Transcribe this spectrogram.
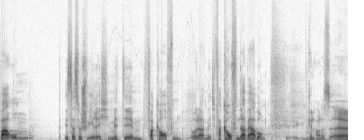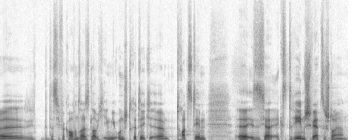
warum ist das so schwierig mit dem Verkaufen oder mit verkaufender Werbung? Genau, das, äh, dass sie verkaufen soll, ist, glaube ich, irgendwie unstrittig. Ähm, trotzdem äh, ist es ja extrem schwer zu steuern.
